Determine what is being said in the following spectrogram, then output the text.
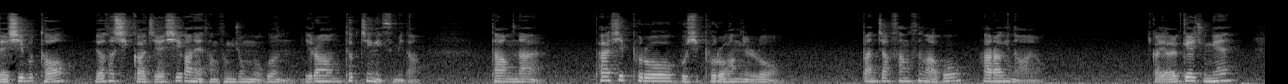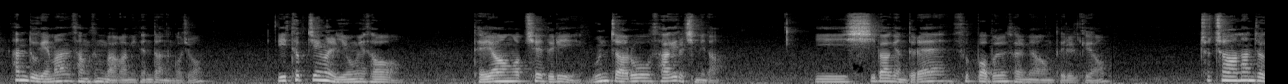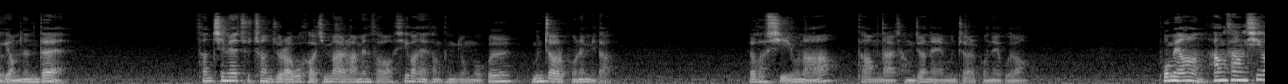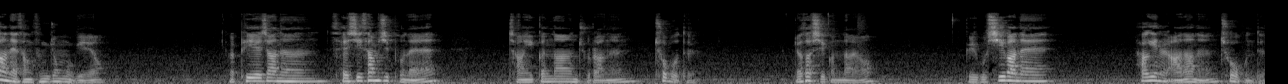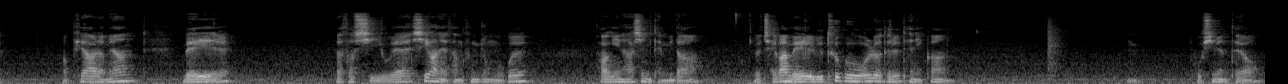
4시부터 6시까지의 시간의 상승 종목은 이런 특징이 있습니다. 다음날 80% 90% 확률로 반짝 상승하고 하락이 나와요. 그러니까 10개 중에 한두 개만 상승 마감이 된다는 거죠. 이 특징을 이용해서 대형 업체들이 문자로 사기를 칩니다. 이 시바견들의 수법을 설명드릴게요. 추천한 적이 없는데 선침해 추천주라고 거짓말을 하면서 시간의 상승 종목을 문자로 보냅니다. 6시 이후나 다음날 장전에 문자를 보내고요. 보면 항상 시간의 상승 종목이에요. 그러니까 피해자는 3시 30분에 장이 끝나는 줄 아는 초보들 6시 끝나요. 그리고 시간에 확인을 안 하는 초보분들 피하려면 매일 6시 이후에 시간의 상승 종목을 확인하시면 됩니다. 제가 매일 유튜브 올려드릴 테니까 음, 보시면 돼요.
